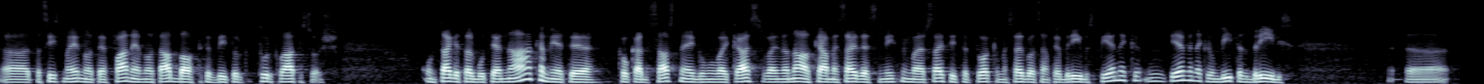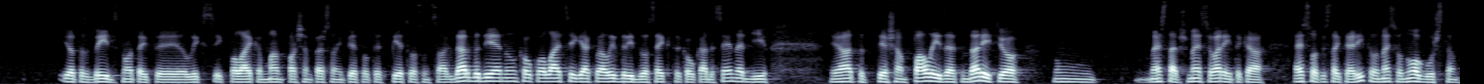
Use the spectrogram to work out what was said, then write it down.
tas īstenībā ir no tiem faniem, no tā atbalsta, kas bija tur, tur klātesošs. Un tagad varbūt tie nākamie tie kaut kādi sasniegumi vai kas, vai vienalga, kā mēs aiziesim, īstenībā ir saistīts ar to, ka mēs aizbraucām pie brīvības pieminekļa un bija tas brīdis. Uh, jo tas brīdis noteikti liks ik pa laikam man pašam personīgi piecelties piecos un sākt darba dienu un kaut ko laicīgāk vēl izdarīt, dos ekstra kaut kādas enerģiju. Jā, tad tiešām palīdzēt un darīt, jo nu, neslēpšu, mēs jau arī tā kā esot visu laiku tajā rītā, mēs jau nogurstam.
